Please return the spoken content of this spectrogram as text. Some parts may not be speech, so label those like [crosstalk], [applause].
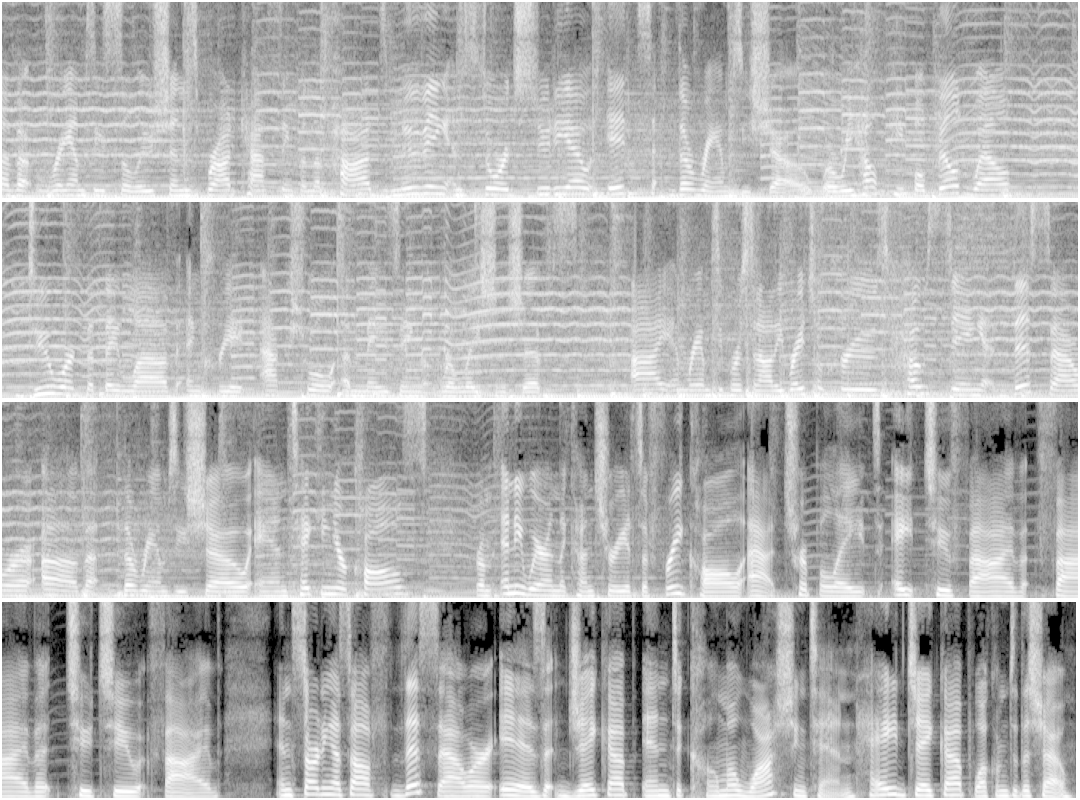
of Ramsey Solutions, broadcasting from the Pods Moving and Storage Studio. It's The Ramsey Show, where we help people build wealth, do work that they love, and create actual amazing relationships. I am Ramsey personality Rachel Cruze, hosting this hour of The Ramsey Show and taking your calls from anywhere in the country. It's a free call at 888 825 5225. And starting us off this hour is Jacob in Tacoma, Washington. Hey, Jacob, welcome to the show.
